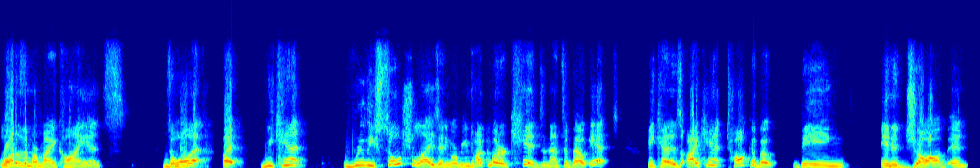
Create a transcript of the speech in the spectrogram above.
a lot of them are my clients so Mhm. all that but we can't really socialize anymore we can talk about our kids and that's about it because i can't talk about being in a job and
